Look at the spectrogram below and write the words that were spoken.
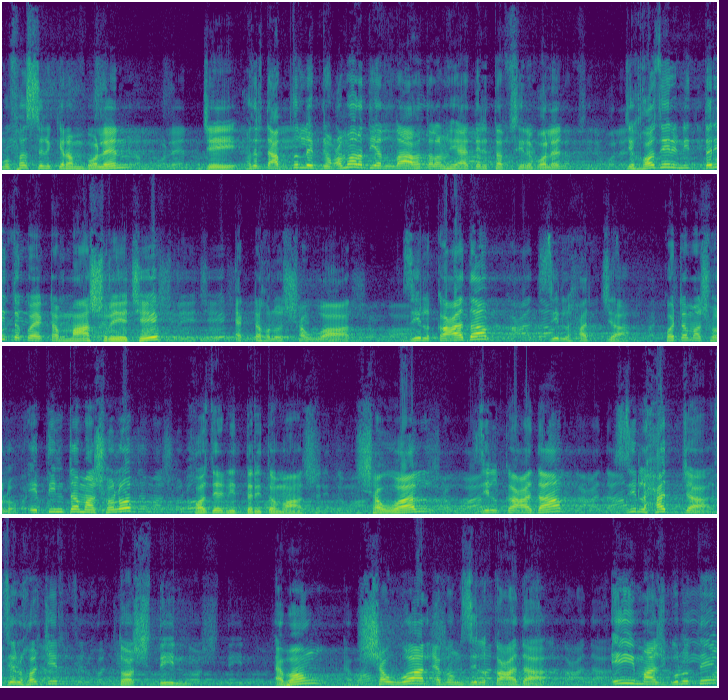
মুফাসসির কিরাম বলেন যে হযরত আব্দুল্লাহ ইবনে তাআলা এই আয়াতের তাফসিরে বলেন যে হজের নির্ধারিত কয়েকটা মাস রয়েছে। একটা হলো শাওয়াল জিল কাদা জিল হাজ্জা কয়টা মাস হলো? এই তিনটা মাস হলো হজের নির্ধারিত মাস। শাওয়াল জিল কাদা জিল হাজ্জা জিল হজের দশ দিন এবং শাওয়াল এবং জিল কাদা এই মাসগুলোতে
